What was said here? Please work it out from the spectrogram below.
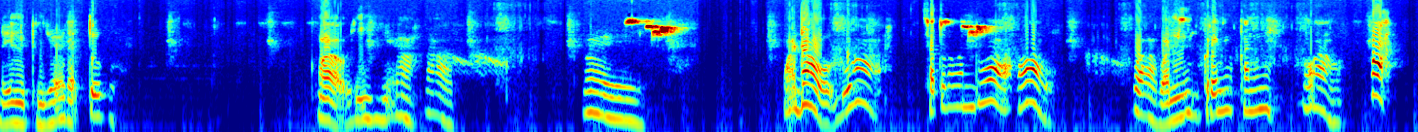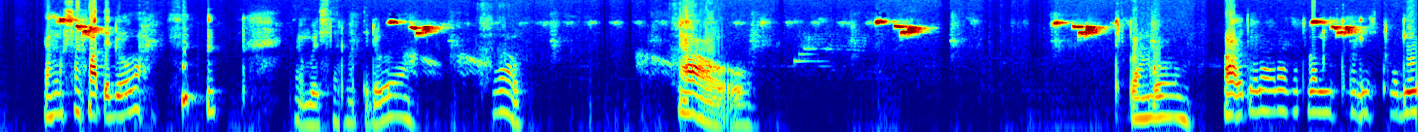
ada yang di penjara tuh wow ini ya wow Woi. wadaw dua satu lawan dua wow wow ini keronyokan ini wow ah yang besar mati dua yang besar mati dua wow. Wow. Terbangun ah itu lah satu lagi satu lagi satu lagi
